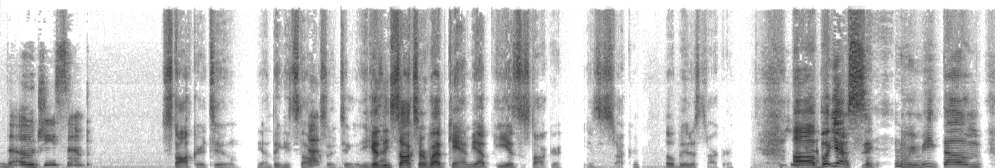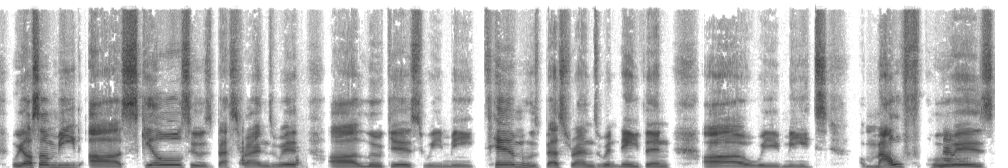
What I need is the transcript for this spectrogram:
The OG simp. Stalker too. Yeah, I think he stalks her too because he stalks her webcam. Yep, he is a stalker. He's a stalker. A little bit of stalker. Yeah. Uh, but yes, we meet them. We also meet uh Skills, who's best friends with uh Lucas. We meet Tim, who's best friends with Nathan. Uh, we meet Mouth, who is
